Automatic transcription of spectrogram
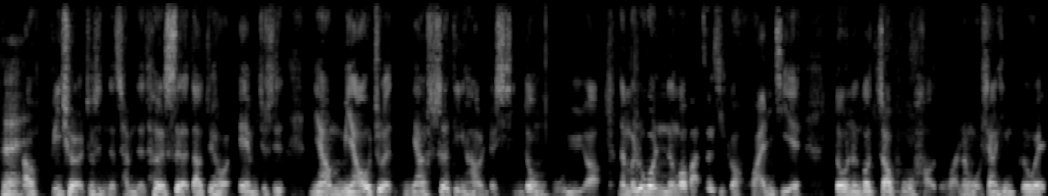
对，到 feature，就是你的产品的特色，到最后 M，就是你要瞄准，你要设定好你的行动呼吁啊。那么如果你能够把这几个环节都能够照顾好的话，那我相信各位，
